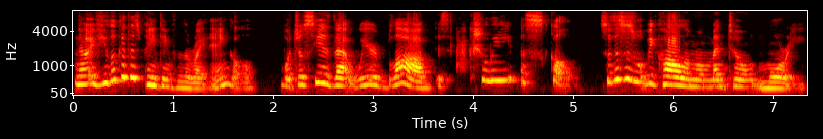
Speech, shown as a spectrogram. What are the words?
Now, if you look at this painting from the right angle, what you'll see is that weird blob is actually a skull. So this is what we call a memento mori.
